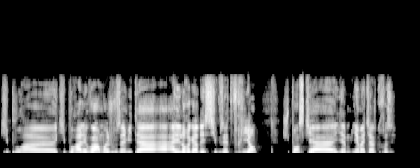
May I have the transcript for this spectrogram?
qui pourra, euh, qui pourra aller voir. Moi, je vous invite à, aller le regarder si vous êtes friand. Je pense qu'il y, y, a matière de creuser.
